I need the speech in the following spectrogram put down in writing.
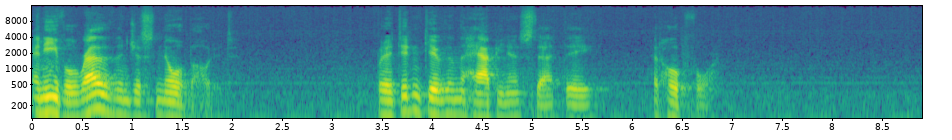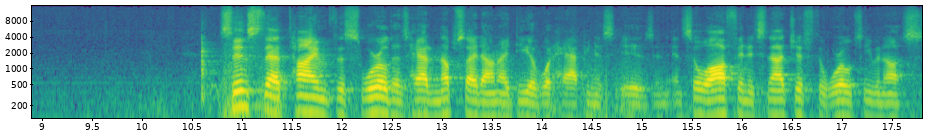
and evil rather than just know about it. But it didn't give them the happiness that they had hoped for. Since that time, this world has had an upside down idea of what happiness is. And, and so often, it's not just the world, it's even us,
